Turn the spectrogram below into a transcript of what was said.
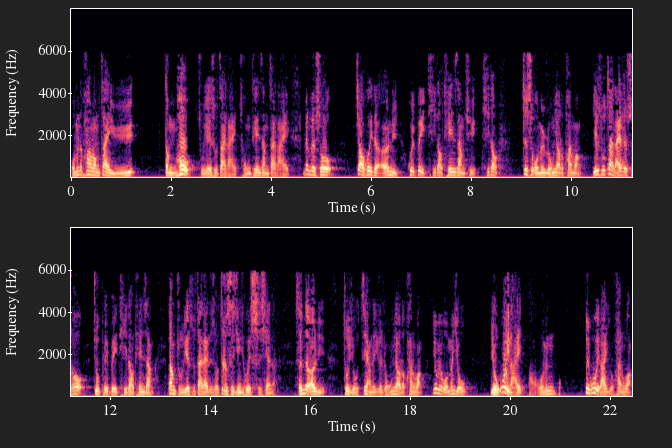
我们的盼望在于等候主耶稣再来，从天上再来。那个时候，教会的儿女会被提到天上去，提到这是我们荣耀的盼望。耶稣再来的时候，就会被提到天上。当主耶稣再来的时候，这个事情就会实现了。神的儿女就有这样的一个荣耀的盼望，因为我们有有未来啊，我们对未来有盼望。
